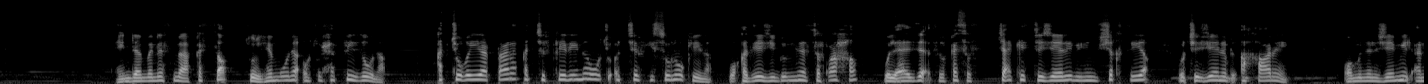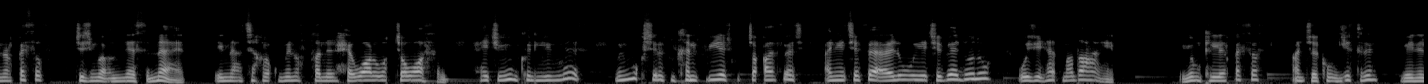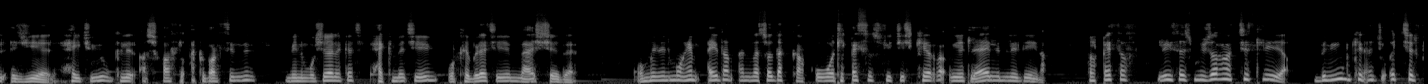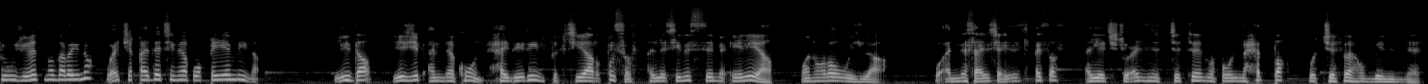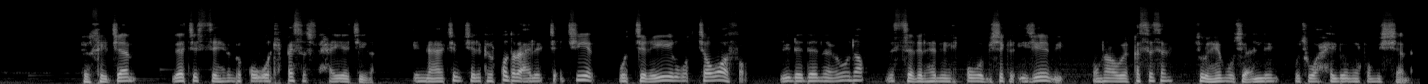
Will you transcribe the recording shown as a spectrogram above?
عندما نسمع قصة تلهمنا أو تحفزنا قد تغير طريقة تفكيرنا وتؤثر في سلوكنا وقد يجد الناس الراحة والعزاء في القصص تعكس تجاربهم الشخصية وتجارب الآخرين. ومن الجميل أن القصص تجمع الناس معا. إنها تخلق منصة للحوار والتواصل حيث يمكن للناس من مختلف الخلفيات والثقافات أن يتفاعلوا ويتبادلوا وجهات نظرهم. يمكن للقصص أن تكون جسرا بين الأجيال حيث يمكن للأشخاص الأكبر سنا من مشاركة حكمتهم وخبرتهم مع الشباب. ومن المهم أيضا أن نتذكر قوة القصص في تشكيل رؤية العالم لدينا. فالقصص ليست مجرد تسلية بل يمكن أن تؤثر في وجهات نظرنا واعتقاداتنا وقيمنا. لذا يجب أن نكون حذرين في اختيار القصص التي نستمع إليها ونروج لها وأن نسعى لتعزيز القصص التي تعزز التسامح والمحبة والتفاهم بين الناس. في الختام لا تستهن بقوة القصص في حياتنا إنها تمتلك القدرة على التأثير والتغيير والتواصل. لذا دعونا نستغل هذه القوة بشكل إيجابي ونروي قصصا تلهم وتعلم وتوحدنا في الشمال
